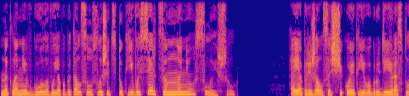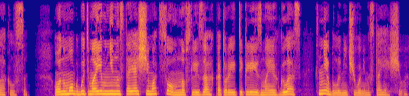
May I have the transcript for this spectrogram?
Наклонив голову, я попытался услышать стук его сердца, но не услышал. А я прижался щекой к его груди и расплакался. Он мог быть моим ненастоящим отцом, но в слезах, которые текли из моих глаз, не было ничего ненастоящего.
